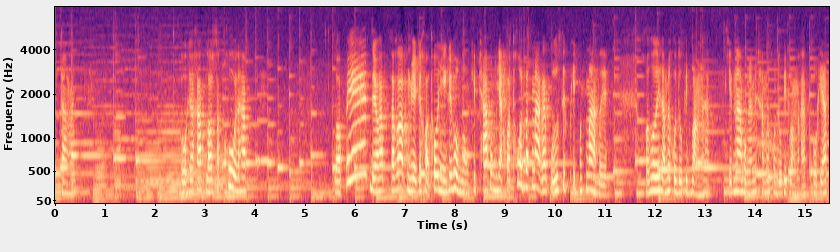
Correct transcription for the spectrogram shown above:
ติดตั้งครับโอเคครับรอสักครู่นะครับ รอแป๊บเดียวครับ แล้วก็ผมอยากจะขอโทษจริงๆที่ผมลงคลิปช้า ผมอยากขอโทษมากๆครับผมรู้สึกผิดมากๆเลย ขอโทษที่ทำให้คุณดูผิดหวังนะครับ คลิปหน้าผมยังไม่ทำให้คุณดูผิดหวังนะครับ โอเคครับ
